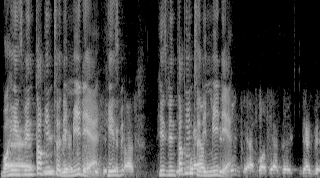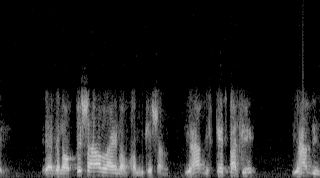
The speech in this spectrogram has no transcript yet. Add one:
But he's been uh, talking uh, to the media. He's been, he's been talking to the media. media but there's, a, there's, a, there's an official line of communication. You have the state party, you have the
